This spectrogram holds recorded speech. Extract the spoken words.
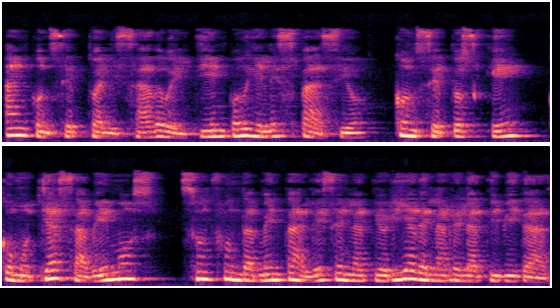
han conceptualizado el tiempo y el espacio, conceptos que, como ya sabemos, son fundamentales en la teoría de la relatividad.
